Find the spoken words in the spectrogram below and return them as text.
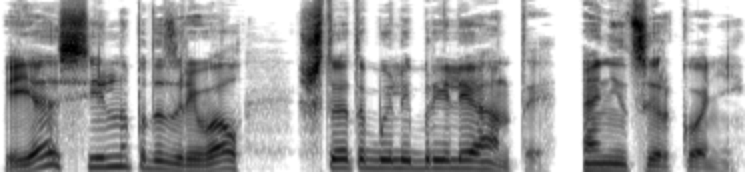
И я сильно подозревал, что это были бриллианты, а не цирконий.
